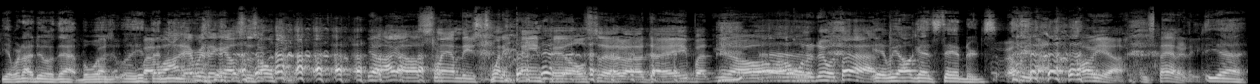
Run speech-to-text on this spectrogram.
Yeah, we're not doing that, but we'll, we'll hit But, well, everything else is open. yeah, I gotta slam these twenty pain pills uh, a day, but you know, I don't want to deal with that. Yeah, we all got standards. Oh yeah, oh yeah, insanity. Yeah.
